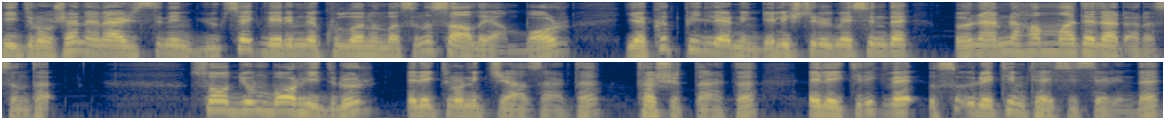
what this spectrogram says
Hidrojen enerjisinin yüksek verimle kullanılmasını sağlayan bor, yakıt pillerinin geliştirilmesinde önemli ham maddeler arasında. Sodyum borhidrür elektronik cihazlarda, taşıtlarda, elektrik ve ısı üretim tesislerinde,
